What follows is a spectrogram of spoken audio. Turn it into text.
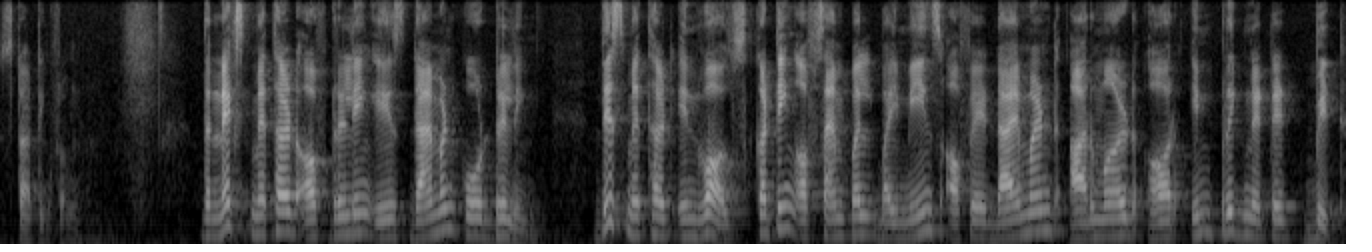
starting from. The next method of drilling is diamond core drilling. This method involves cutting of sample by means of a diamond armored or impregnated bit.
